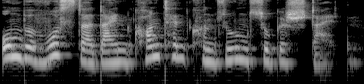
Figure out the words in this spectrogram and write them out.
um bewusster deinen Content-Konsum zu gestalten?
